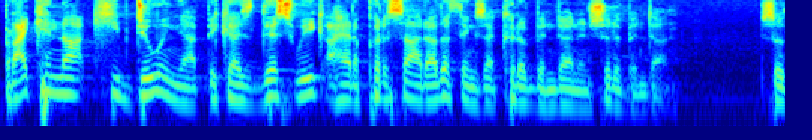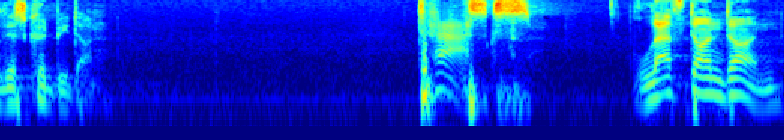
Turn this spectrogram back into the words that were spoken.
But I cannot keep doing that because this week I had to put aside other things that could have been done and should have been done. So this could be done. Tasks left undone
